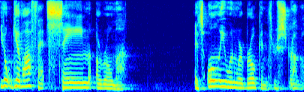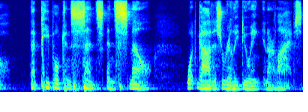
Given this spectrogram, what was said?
you don't give off that same aroma. It's only when we're broken through struggle that people can sense and smell what God is really doing in our lives.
